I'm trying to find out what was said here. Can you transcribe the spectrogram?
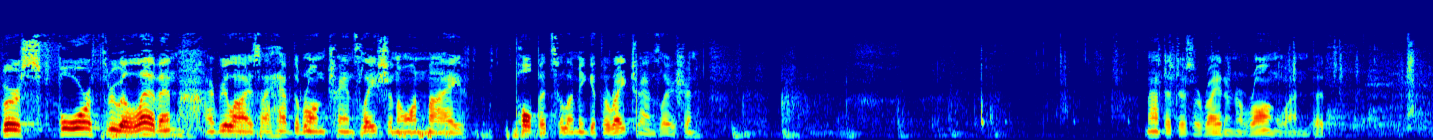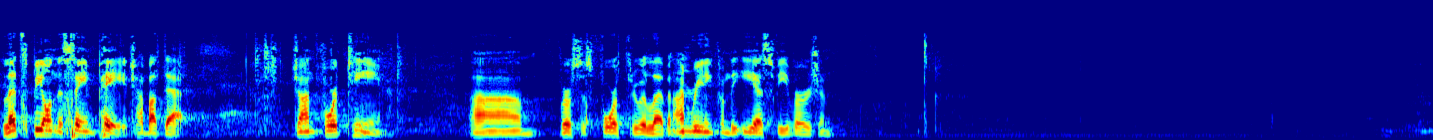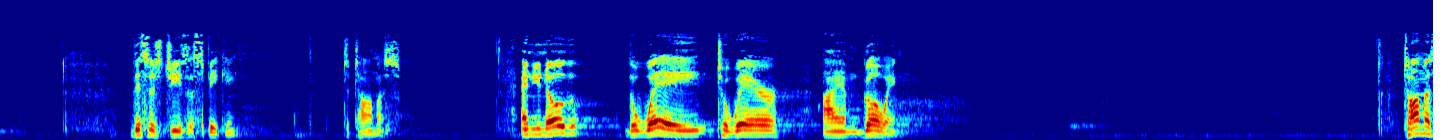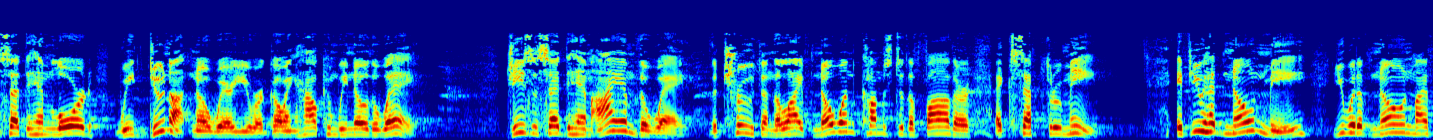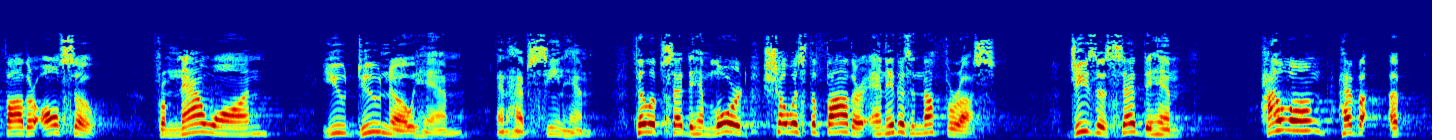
verse 4 through 11. I realize I have the wrong translation on my pulpit, so let me get the right translation. Not that there's a right and a wrong one, but let's be on the same page. How about that? John 14, um, verses 4 through 11. I'm reading from the ESV version. This is Jesus speaking to Thomas. And you know the, the way to where I am going. Thomas said to him, Lord, we do not know where you are going. How can we know the way? Jesus said to him, I am the way, the truth, and the life. No one comes to the Father except through me. If you had known me, you would have known my Father also. From now on, you do know him and have seen him. Philip said to him, Lord, show us the Father, and it is enough for us. Jesus said to him, how long have, uh,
